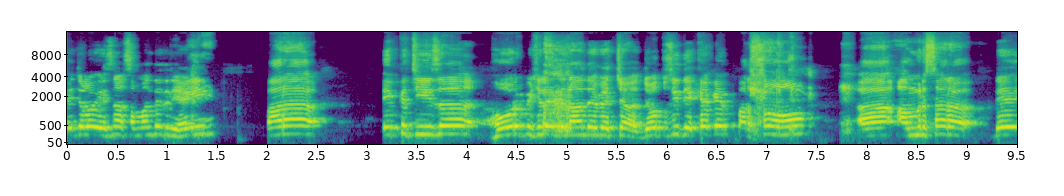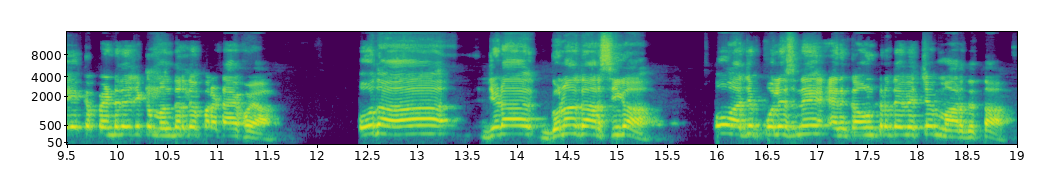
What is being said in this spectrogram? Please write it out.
ਇਹ ਚਲੋ ਇਸ ਨਾਲ ਸੰਬੰਧਿਤ ਨਹੀਂ ਹੈਗੀ, ਪਰ ਇੱਕ ਚੀਜ਼ ਹੋਰ ਪਿਛਲੇ ਦਿਨਾਂ ਦੇ ਵਿੱਚ, ਜੋ ਤੁਸੀਂ ਦੇਖਿਆ ਕਿ ਪਰਸੋਂ ਅੰਮ੍ਰਿਤਸਰ ਦੇ ਇੱਕ ਪਿੰਡ ਦੇ ਵਿੱਚ ਇੱਕ ਮੰਦਿਰ ਦੇ ਉੱਪਰ ਅਟੈਕ ਹੋਇਆ। ਉਹਦਾ ਜਿਹੜਾ ਗੁਨਾਹਗਾਰ ਸੀਗਾ, ਉਹ ਅੱਜ ਪੁਲਿਸ ਨੇ ਐਨਕਾਊਂਟਰ ਦੇ ਵਿੱਚ ਮਾਰ ਦਿੱਤਾ।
